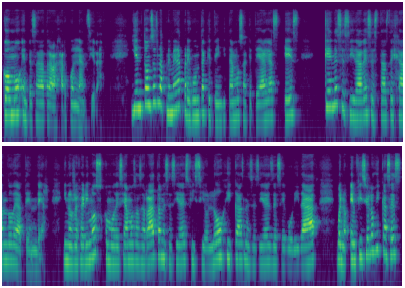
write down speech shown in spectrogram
cómo empezar a trabajar con la ansiedad. Y entonces la primera pregunta que te invitamos a que te hagas es, ¿qué necesidades estás dejando de atender? Y nos referimos, como decíamos hace rato, a necesidades fisiológicas, necesidades de seguridad. Bueno, en fisiológicas es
